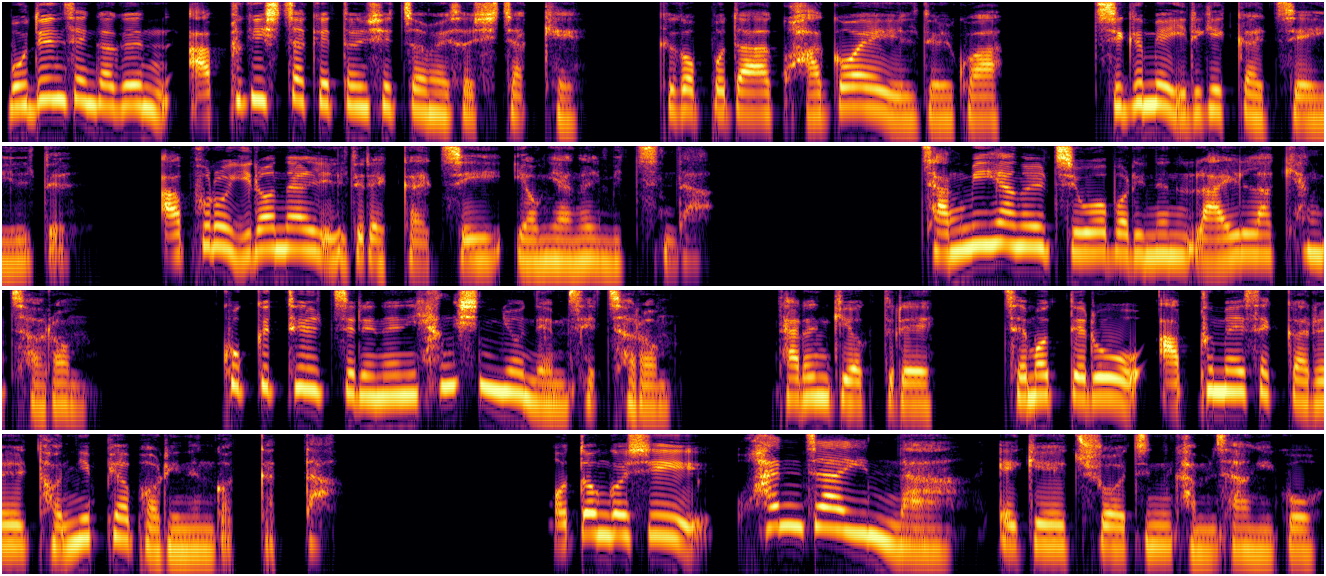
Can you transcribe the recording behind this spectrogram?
모든 생각은 아프기 시작했던 시점에서 시작해 그것보다 과거의 일들과 지금에 이르기까지의 일들, 앞으로 일어날 일들에까지 영향을 미친다. 장미향을 지워버리는 라일락 향처럼 코끝을 찌르는 향신료 냄새처럼 다른 기억들의 제멋대로 아픔의 색깔을 덧입혀 버리는 것 같다. 어떤 것이 환자인 나 에게 주어진 감상이고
